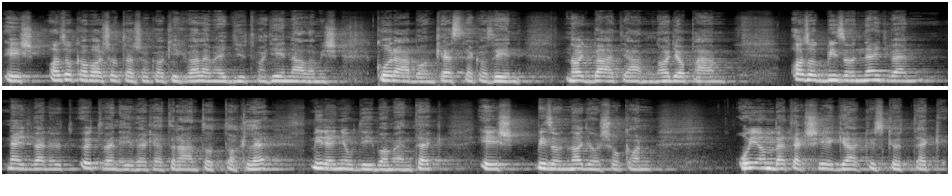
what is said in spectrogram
és azok a vasutasok, akik velem együtt, vagy én nálam is korábban kezdtek, az én nagybátyám, nagyapám, azok bizony 40, 45-50 éveket rántottak le, mire nyugdíjba mentek, és bizony nagyon sokan olyan betegséggel küzdöttek,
